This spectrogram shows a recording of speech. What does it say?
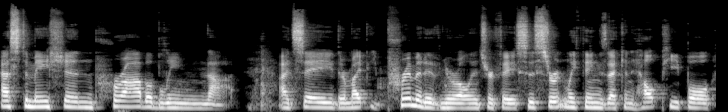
estimation, probably not. I'd say there might be primitive neural interfaces, certainly things that can help people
